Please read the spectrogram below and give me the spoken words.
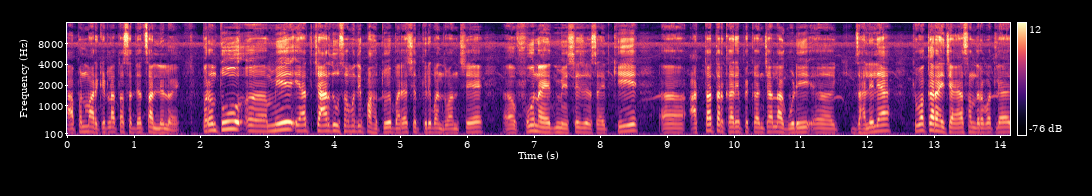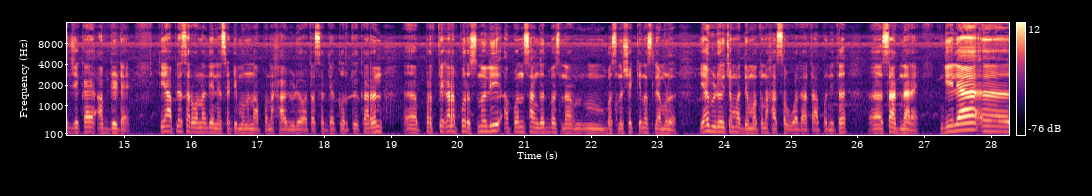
आपण मार्केटला आता सध्या चाललेलो आहे. परंतु मी यात चार दिवसामध्ये पाहतोय बऱ्याच शेतकरी बांधवांचे फोन आहेत मेसेजेस आहेत की आत्ता तरकारी पिकांच्या लागवडी झालेल्या किंवा करायच्या या संदर्भातल्या जे काय अपडेट आहे. ते आपल्या सर्वांना देण्यासाठी म्हणून आपण हा व्हिडिओ आता सध्या करतोय. कारण प्रत्येकाला पर्सनली आपण सांगत बसणार बसणं शक्य नसल्यामुळं या व्हिडिओच्या माध्यमातून हा संवाद आता आपण इथं साधणार आहे. गेल्या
